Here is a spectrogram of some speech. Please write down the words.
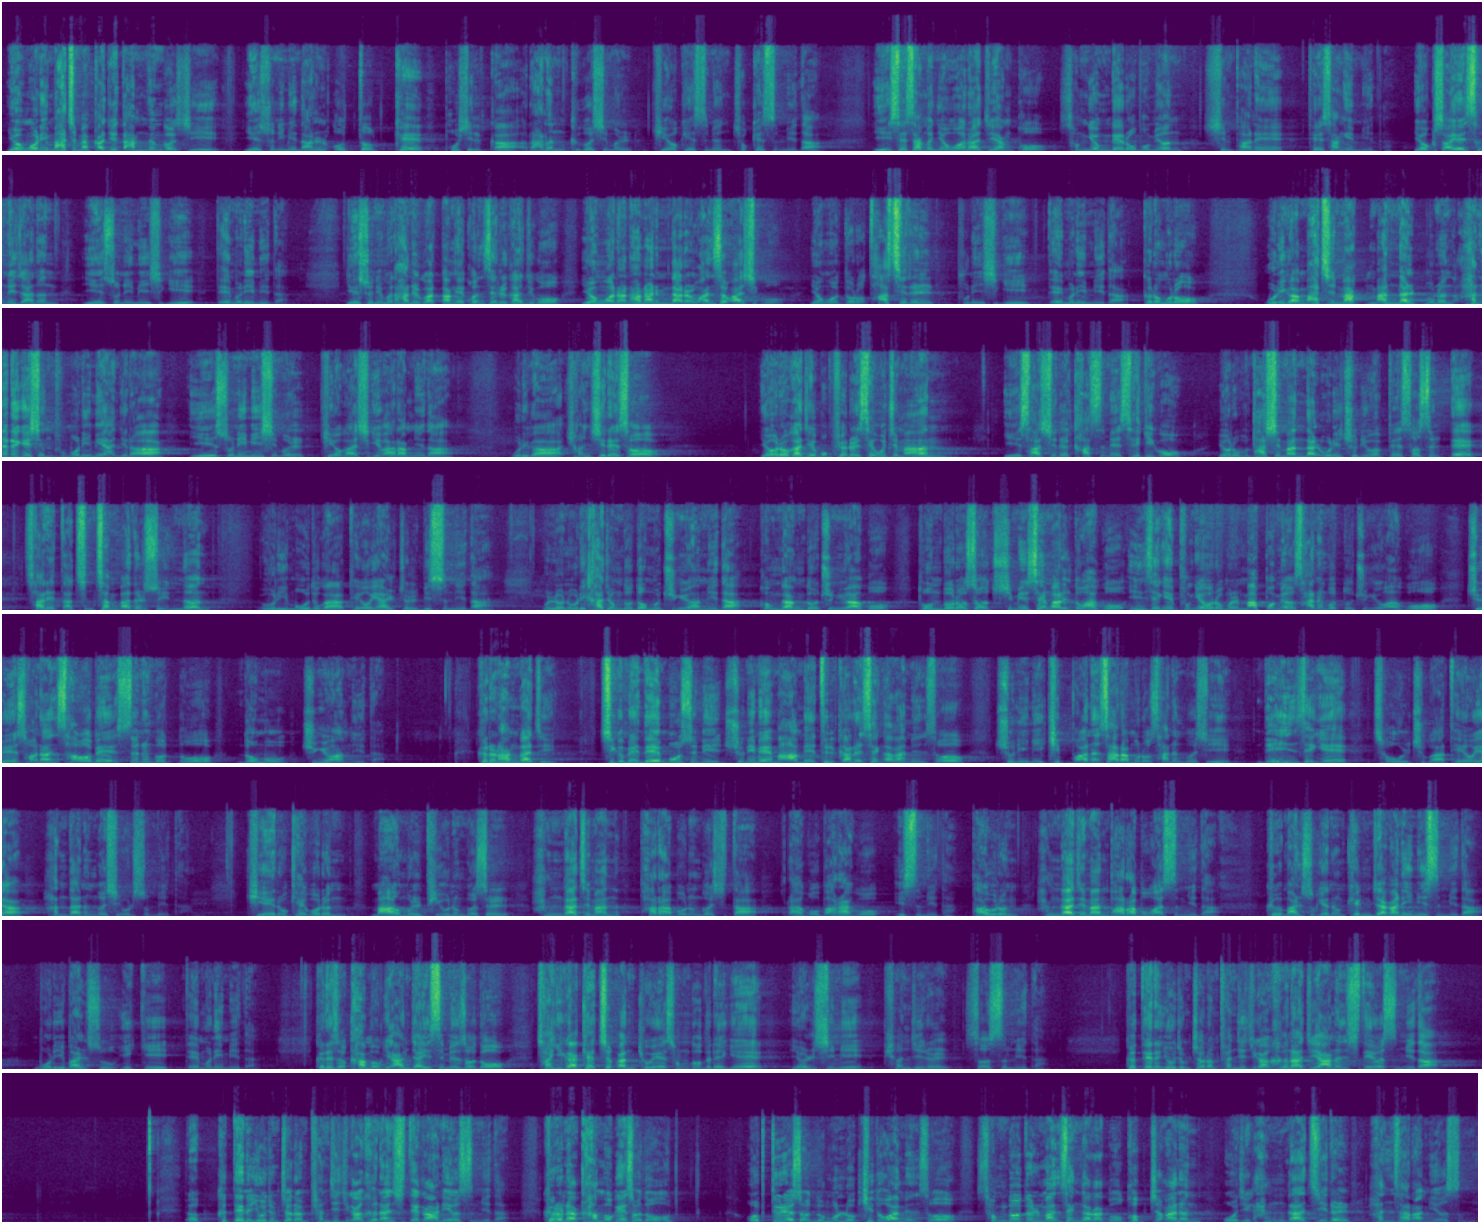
영원히 마지막까지 남는 것이 예수님이 나를 어떻게 보실까라는 그것임을 기억했으면 좋겠습니다. 이 세상은 영원하지 않고 성경대로 보면 심판의 대상입니다. 역사의 승리자는 예수님이시기 때문입니다. 예수님은 하늘과 땅의 권세를 가지고 영원한 하나님 나라를 완성하시고 영원토록 다스릴 분이시기 때문입니다. 그러므로 우리가 마지막 만날 분은 하늘에 계신 부모님이 아니라 예수님이심을 기억하시기 바랍니다. 우리가 현실에서 여러 가지 목표를 세우지만 이 사실을 가슴에 새기고 여러분 다시 만날 우리 주님 앞에 섰을 때 잘했다 칭찬받을 수 있는 우리 모두가 되어야 할 줄 믿습니다. 물론 우리 가정도 너무 중요합니다. 건강도 중요하고 돈 벌어서 취미 생활도 하고 인생의 풍요로움을 맛보며 사는 것도 중요하고 주의 선한 사업에 쓰는 것도 너무 중요합니다. 그런 한 가지 지금의 내 모습이 주님의 마음에 들까를 생각하면서 주님이 기뻐하는 사람으로 사는 것이 내 인생의 저울추가 되어야 한다는 것이 옳습니다. 기회로 개골은 마음을 비우는 것을 한 가지만 바라보는 것이다 라고 말하고 있습니다. 바울은 한 가지만 바라보았습니다. 그 말 속에는 굉장한 힘이 있습니다. 몰입할 수 있기 때문입니다. 그래서 감옥에 앉아 있으면서도 자기가 개척한 교회 성도들에게 열심히 편지를 썼습니다. 그때는 요즘처럼 편지지가 흔하지 않은 시대였습니다. 어, 그때는 요즘처럼 편지지가 흔한 시대가 아니었습니다. 그러나 감옥에서도 엎- 엎드려서 눈물로 기도하면서 성도들만 생각하고 걱정하는 오직 한 가지를 한 사람이었습니다.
